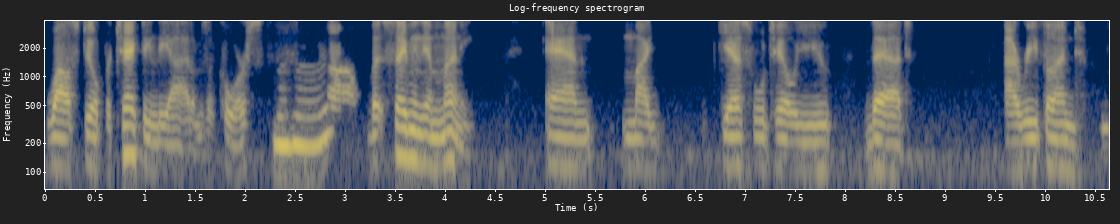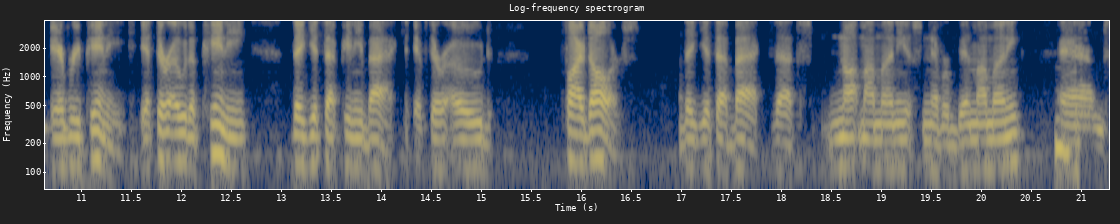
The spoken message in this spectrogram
while still protecting the items, of course, mm-hmm. uh, but saving them money. And my guests will tell you that I refund every penny. If they're owed a penny, they get that penny back. If they're owed $5, they get that back. That's not my money. It's never been my money. Mm-hmm. And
